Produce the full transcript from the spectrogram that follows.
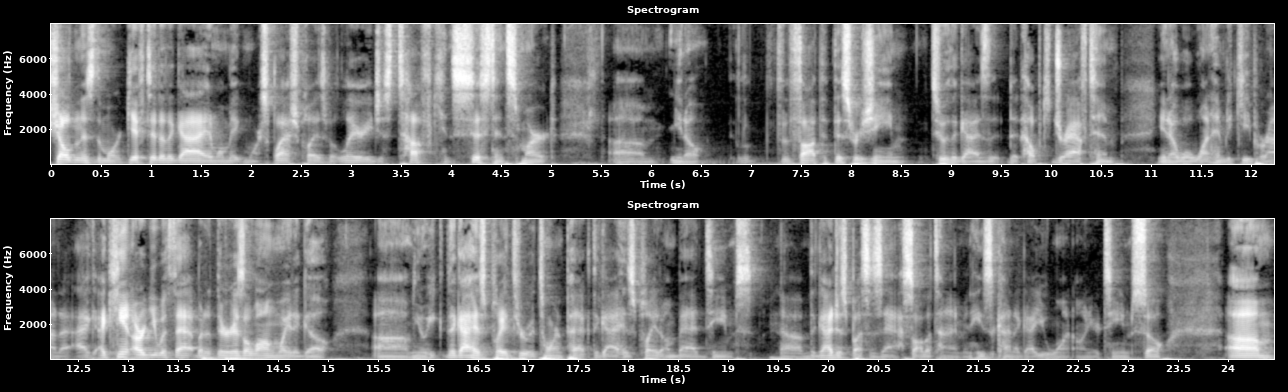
Sheldon is the more gifted of the guy and will make more splash plays, but Larry just tough, consistent, smart. Um, you know, the thought that this regime, two of the guys that, that helped draft him, you know, will want him to keep around. I, I can't argue with that, but there is a long way to go. Um, you know, he, the guy has played through a torn pec. The guy has played on bad teams. Uh, the guy just busts his ass all the time, and he's the kind of guy you want on your team. So, um,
